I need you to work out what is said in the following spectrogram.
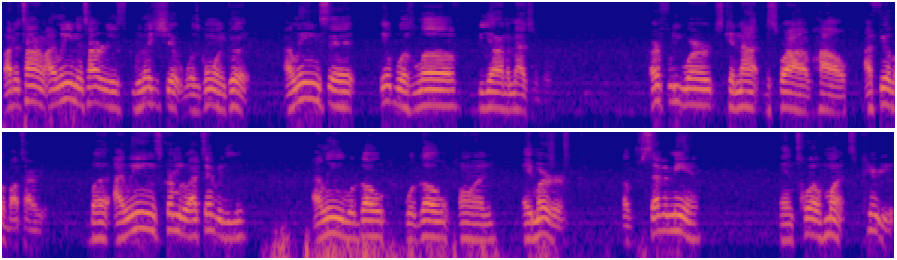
By the time Aileen and Tyria's relationship was going good, Aileen said it was love beyond imaginable. Earthly words cannot describe how I feel about Tyria. But Aileen's criminal activity, Aileen would go would go on a murder of seven men in 12 months, period.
